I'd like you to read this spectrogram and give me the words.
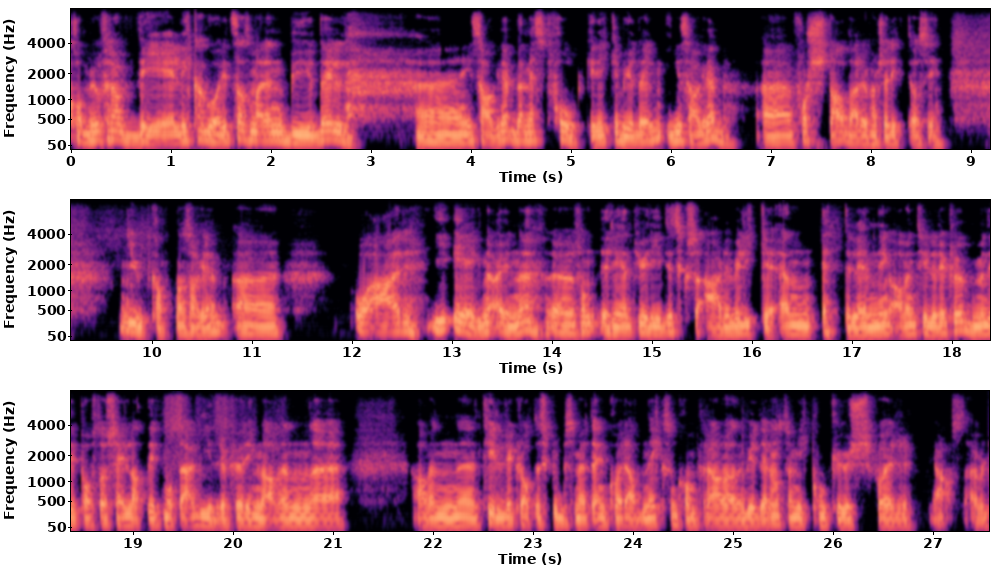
kommer jo fra Velika Goritsa, som er en bydel i Zagreb. Den mest folkerike bydelen i Zagreb. Uh, forstad er det kanskje riktig å si. I utkanten av Zagreb. Uh, og er i egne øyne, eh, sånn rent juridisk, så er det vel ikke en etterlevning av en tidligere klubb, men de påstår selv at de på en måte er videreføringen av en, eh, av en eh, tidligere kroatisk klubb som het NK Radnik, som kom fra bydelen, og som gikk konkurs for ja, det er vel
